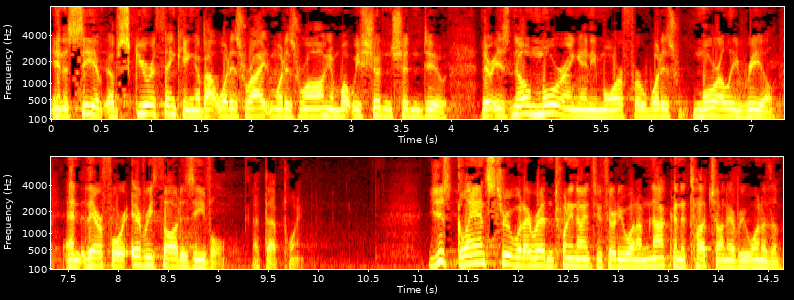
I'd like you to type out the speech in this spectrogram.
in a sea of obscure thinking about what is right and what is wrong and what we should and shouldn't do. There is no mooring anymore for what is morally real, and therefore every thought is evil at that point. You just glance through what I read in 29 through 31. I'm not going to touch on every one of them.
